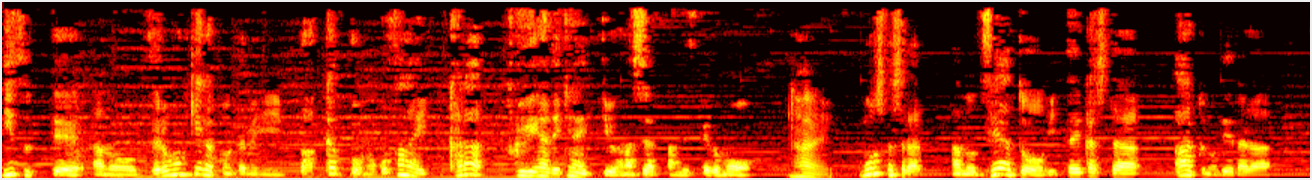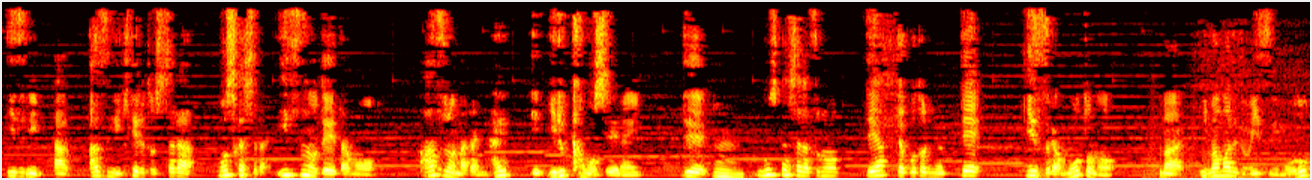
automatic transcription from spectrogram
イズって、あの、ゼロワン計画のためにバックアップを残さないから復元ができないっていう話だったんですけども、はい。もしかしたら、あの、ゼアと一体化したアークのデータが、イズに、あ、アズに来てるとしたら、もしかしたらイズのデータもアズの中に入っているかもしれない。で、うん。もしかしたらその出会ったことによって、イズが元の、まあ、今までのイズに戻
